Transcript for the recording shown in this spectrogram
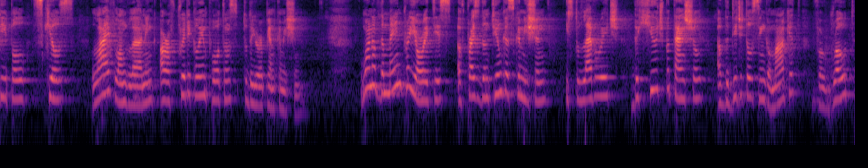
people, skills, lifelong learning, are of critical importance to the European Commission. One of the main priorities of President Juncker's Commission is to leverage the huge potential of the digital single market for growth,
